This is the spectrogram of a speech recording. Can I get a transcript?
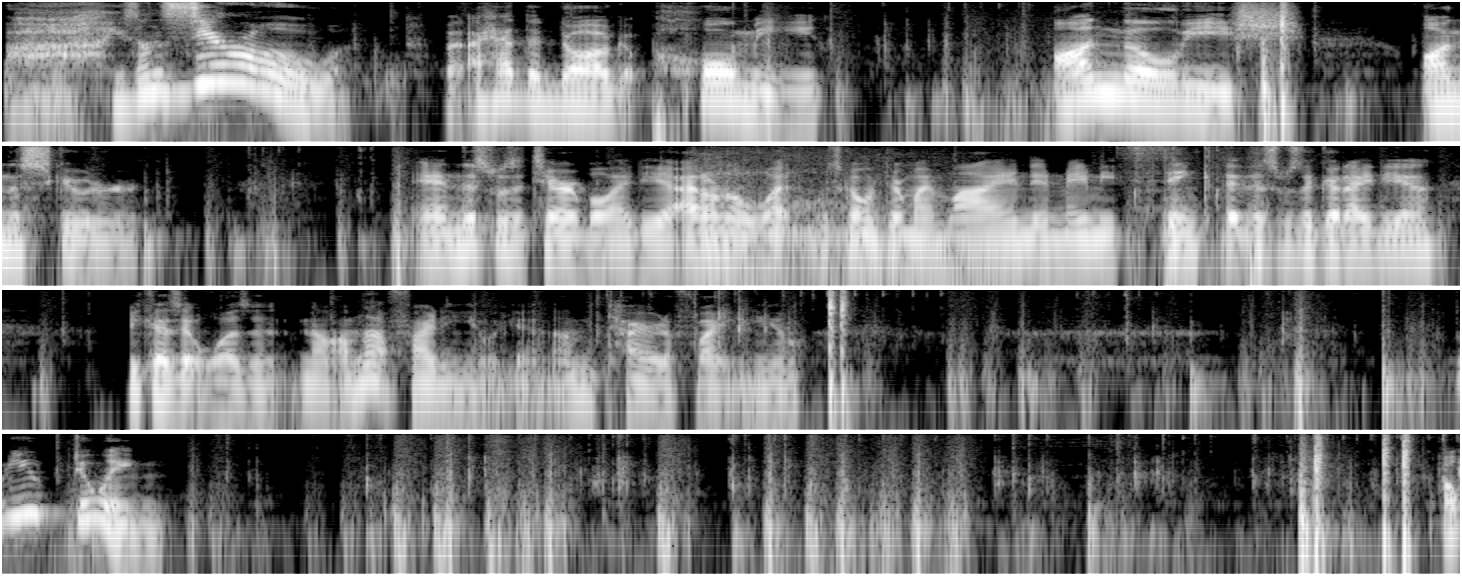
Ah, he's on zero! But I had the dog pull me on the leash on the scooter. And this was a terrible idea. I don't know what was going through my mind and made me think that this was a good idea. Because it wasn't. No, I'm not fighting you again. I'm tired of fighting you. What are you doing? Oh,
